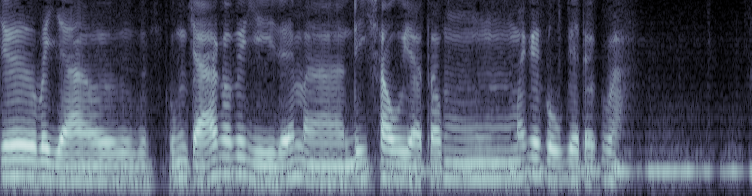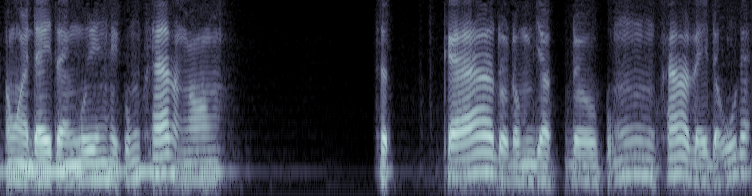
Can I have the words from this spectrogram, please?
Chứ bây giờ cũng chả có cái gì để mà đi sâu vào trong mấy cái khu kia được các bạn. Ở ngoài đây tài nguyên thì cũng khá là ngon. Thịt, cá đồ động vật đồ cũng khá là đầy đủ đấy.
